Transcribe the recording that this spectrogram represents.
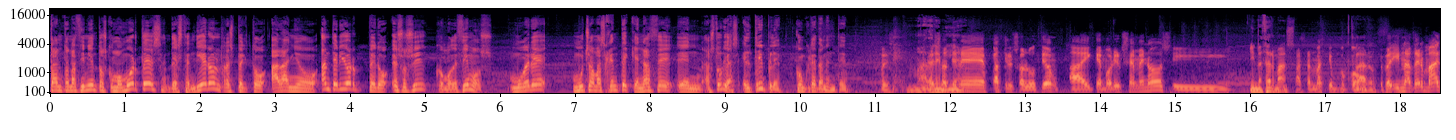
Tanto nacimientos como muertes descendieron respecto al año anterior, pero eso sí, como decimos, muere mucha más gente que nace en Asturias, el triple concretamente. Pues Madre eso mía. tiene fácil solución. Hay que morirse menos y, Y nacer y más. pasar más tiempo con. Claro. Y nacer más.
